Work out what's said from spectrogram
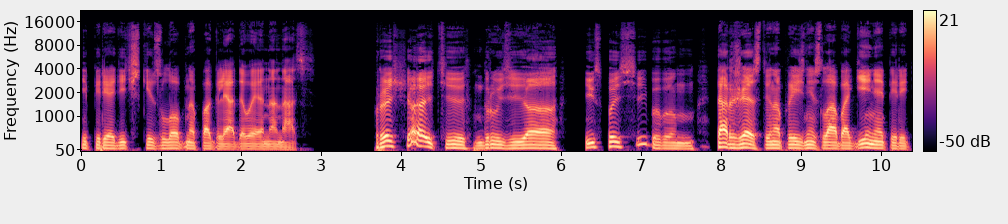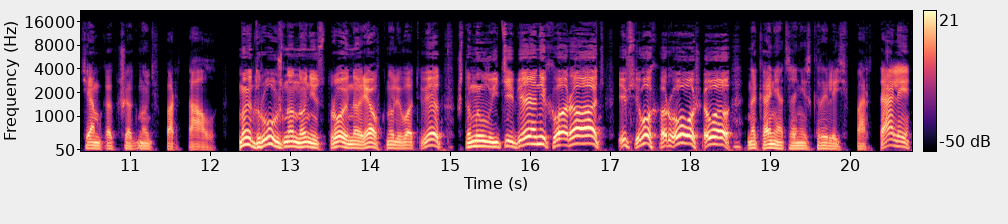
и периодически злобно поглядывая на нас. «Прощайте, друзья, и спасибо вам», — торжественно произнесла богиня перед тем, как шагнуть в портал. Мы дружно, но не стройно рявкнули в ответ, что, мол, и тебе не хворать, и всего хорошего. Наконец они скрылись в портале,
